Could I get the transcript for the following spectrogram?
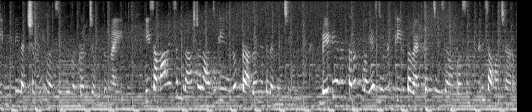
ఈ భేటీ లక్ష్యమని వైసీపీ వర్గాలు చెబుతున్నాయి. ఈ సమావేశం రాష్ట్ర రాజకీయాల్లో ప్రాధాన్యత లభించింది. భేటీ అనంతరం వైఎస్ జగన్ కీలక వ్యాఖ్యలు చేసే అవకాశం ఉందని సమాచారం.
